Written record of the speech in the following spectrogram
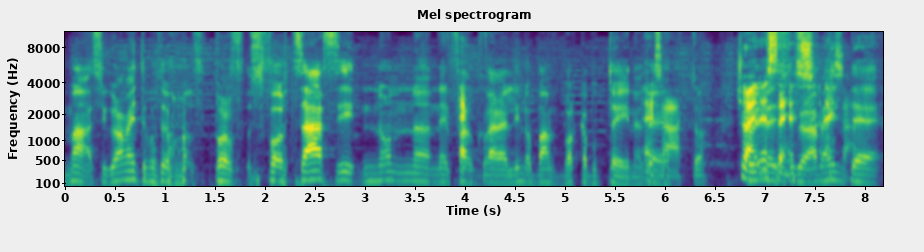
ma sicuramente potevano sfor- sforzarsi non nel far Ecco. fare a Lino Banfi porca puttana. Cioè, Esatto. Cioè, nel senso Sicuramente.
